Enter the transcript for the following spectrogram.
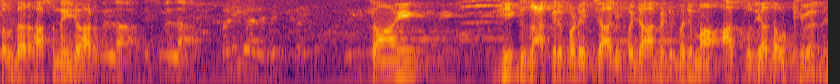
سبدر ہاس نہیں یار۔ تائیں ہیک ذاکر پڑھے چالی پنجا منٹ مجمع آدھ تو زیادہ اٹھی بندے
